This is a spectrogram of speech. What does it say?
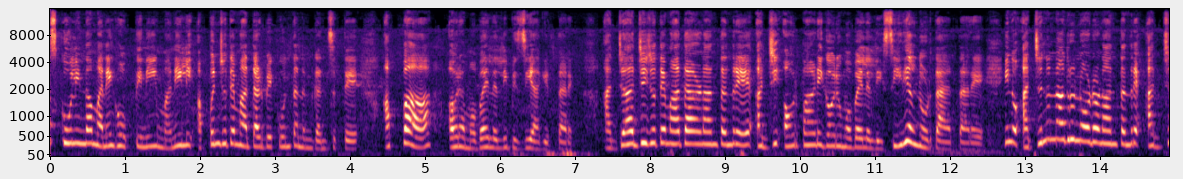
ಸ್ಕೂಲಿಂದ ಮನೆಗೆ ಹೋಗ್ತೀನಿ, ಮನೇಲಿ ಅಪ್ಪನ ಜೊತೆ ಮಾತಾಡಬೇಕು ಅಂತ ನನ್ಗನ್ಸುತ್ತೆ. ಅಪ್ಪ ಅವರ ಮೊಬೈಲಲ್ಲಿ ಬ್ಯುಸಿ ಆಗಿರ್ತಾರೆ. ಅಜ್ಜ ಅಜ್ಜಿ ಜೊತೆ ಮಾತಾಡೋಣ ಅಂತಂದ್ರೆ ಅಜ್ಜಿ ಅವ್ರ ಪಾಡಿಗೆ ಅವರು ಮೊಬೈಲಲ್ಲಿ ಸೀರಿಯಲ್ ನೋಡ್ತಾ ಇರ್ತಾರೆ. ಇನ್ನು ಅಜ್ಜನನ್ನಾದ್ರೂ ನೋಡೋಣ ಅಂತಂದ್ರೆ ಅಜ್ಜ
